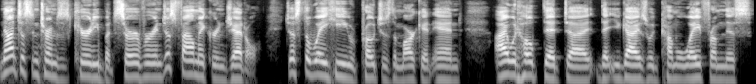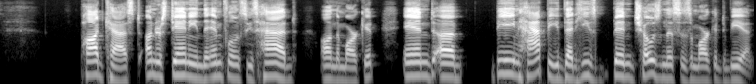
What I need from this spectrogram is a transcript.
not just in terms of security, but server and just FileMaker in general, just the way he approaches the market. And I would hope that uh, that you guys would come away from this podcast understanding the influence he's had on the market and uh, being happy that he's been chosen this as a market to be in.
